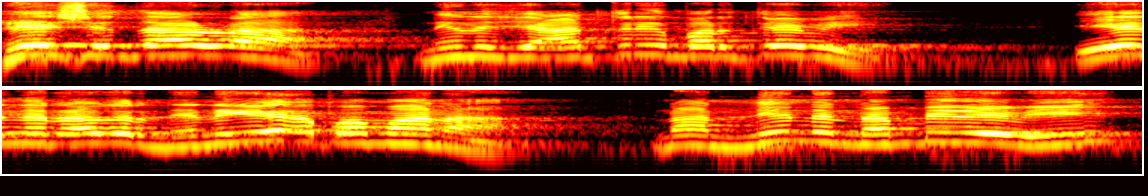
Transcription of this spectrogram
ಹೇ ಸಿದ್ಧಾರೂಢ, ನಿನ್ನ ಜಾತ್ರೆ ಬರ್ತೇವಿ. ಏನಾರಾದ್ರೆ ನಿನಗೇ ಅಪಮಾನ. ನಾನು ನಿನ್ನ ನಂಬಿದೇವಿ.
